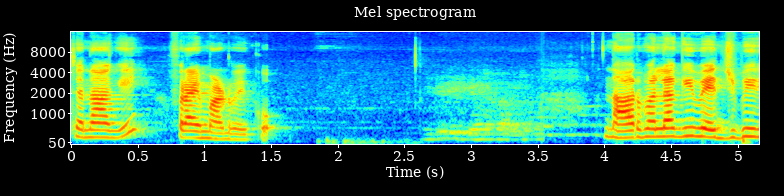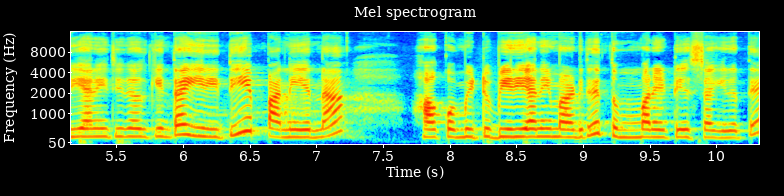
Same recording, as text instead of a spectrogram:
ಚೆನ್ನಾಗಿ ಫ್ರೈ ಮಾಡಬೇಕು. ನಾರ್ಮಲಾಗಿ ವೆಜ್ ಬಿರಿಯಾನಿ ತಿನ್ನೋದಕ್ಕಿಂತ ಈ ರೀತಿ ಪನ್ನೀರನ್ನ ಹಾಕೊಂಬಿಟ್ಟು ಬಿರಿಯಾನಿ ಮಾಡಿದರೆ ತುಂಬಾ ಟೇಸ್ಟಾಗಿರುತ್ತೆ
